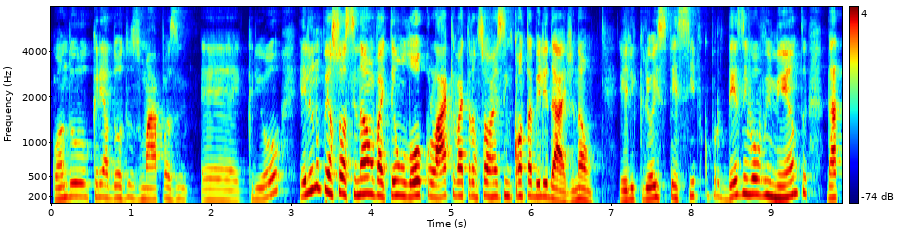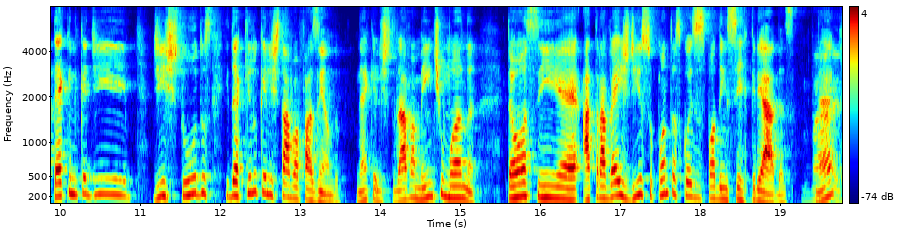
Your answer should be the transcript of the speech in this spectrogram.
Quando o criador dos mapas é, criou, ele não pensou assim, não, vai ter um louco lá que vai transformar isso em contabilidade. Não. Ele criou específico para o desenvolvimento da técnica de, de estudos e daquilo que ele estava fazendo, né? Que ele estudava a mente humana. Então, assim, é, através disso, quantas coisas podem ser criadas? né? Várias,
